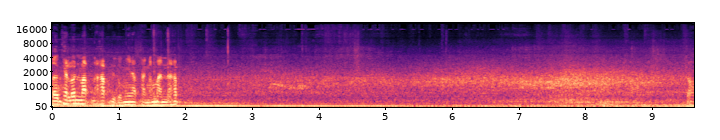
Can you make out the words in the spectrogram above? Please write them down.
เติมแค่ล้นน็อตนะครับ อยู่ตรงนี้นะถังน้ำมันนะครับก็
